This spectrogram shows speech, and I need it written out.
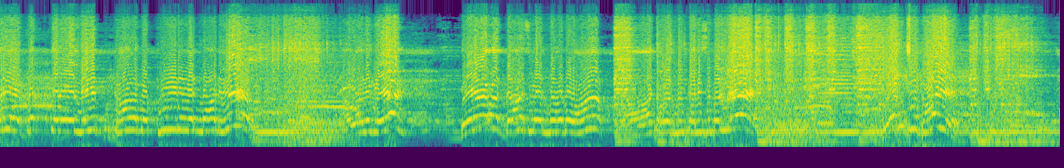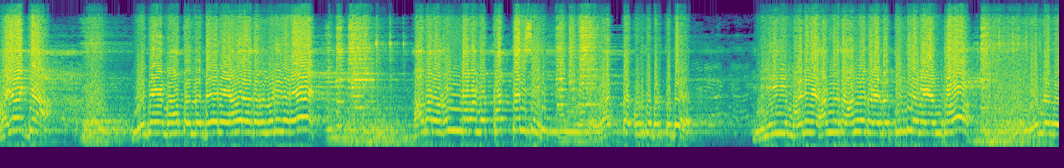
ಅಲ್ಲೇ ಬೆತ್ತಲೆಯಲ್ಲಿ ಕಾಮ ಕ್ರೀಡೆಯನ್ನಾಡಿ, ಅವಳಿಗೆ ದೇವದಾಸಿಯನ್ನಾಗುವ ಪಾಠವನ್ನು ಕಲಿಸಿ ಬರುವೆ. ಅಯೋಗ್ಯ. ಇದೇ ಮಾತನ್ನು ಬೇರೆ ಯಾರಾದರೂ ನುಡಿದರೆ ಅವರ ರುಂಡವನ್ನು ಕತ್ತರಿಸಿ ರಕ್ತ ಕುಡಿದು ಬಿಡ್ತಿದ್ದೆ. ಈ ಮನೆ ಅನ್ನದ ಅಂಗಗಳನ್ನು ತಿಂದಿರುವ ಎಂದು ನಿನ್ನನ್ನು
